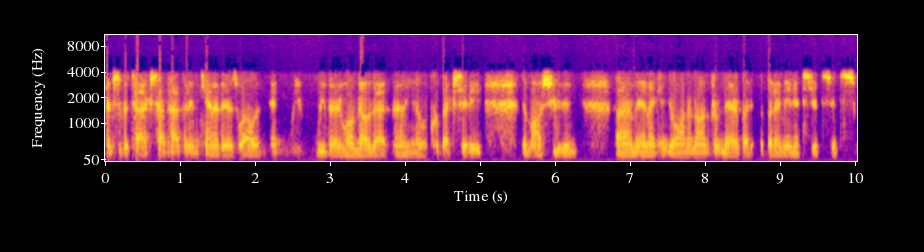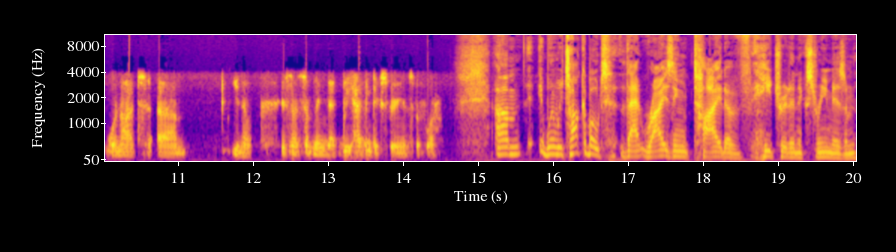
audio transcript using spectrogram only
types of attacks have happened in Canada as well, and, and we we very well know that. Uh, you know, Quebec City, the mosque shooting, um, and I can go on and on from there. But but I mean, it's it's it's we're not. Um, you know, it's not something that we haven't experienced before. Um, when we talk about that rising tide of hatred and extremism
